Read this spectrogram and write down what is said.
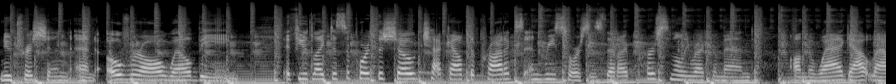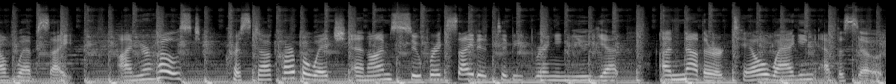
nutrition, and overall well being. If you'd like to support the show, check out the products and resources that I personally recommend on the Wag Out Loud website. I'm your host, Krista Karpowicz, and I'm super excited to be bringing you yet another tail wagging episode.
